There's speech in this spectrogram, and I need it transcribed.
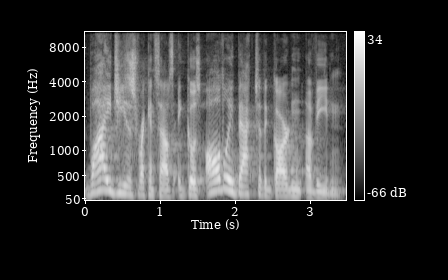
why Jesus reconciles, it goes all the way back to the Garden of Eden.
